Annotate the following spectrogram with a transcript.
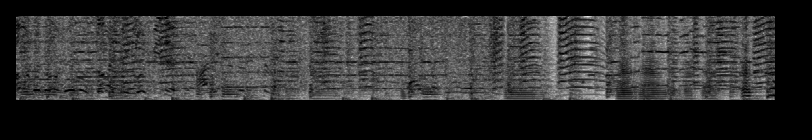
Some, some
